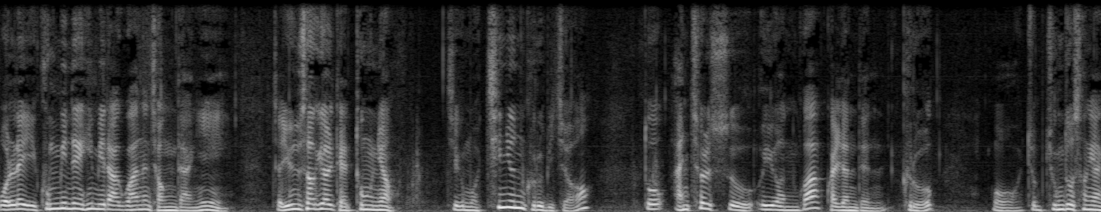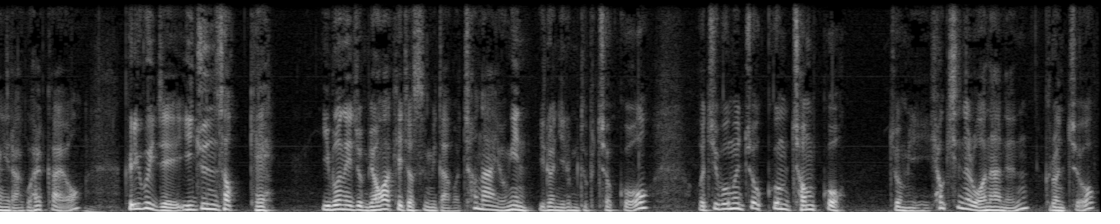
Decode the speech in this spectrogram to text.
원래 이 국민의힘이라고 하는 정당이 자, 윤석열 대통령 지금 뭐 친윤 그룹이죠. 또 안철수 의원과 관련된 그룹 뭐 좀 중도 성향이라고 할까요? 그리고 이제 이준석 개 이번에 좀 명확해졌습니다. 뭐 천하용인 이런 이름도 붙였고 어찌 보면 조금 젊고 좀 이 혁신을 원하는 그런 쪽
